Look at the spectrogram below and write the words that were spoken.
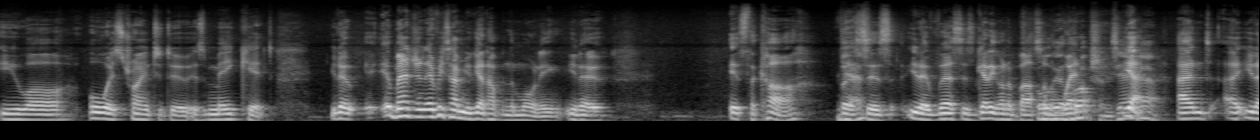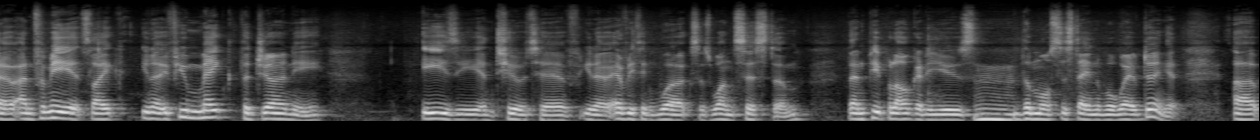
you are always trying to do is make it, you know, imagine every time you get up in the morning, you know, it's the car Yes. versus you know versus getting on a bus All on the a other wet options, yeah, yeah. and uh, you know and for me it's like you know if you make the journey easy, intuitive, you know, everything works as one system, then people are going to use Hmm. the more sustainable way of doing it. Uh,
